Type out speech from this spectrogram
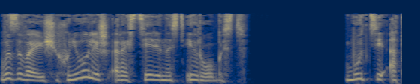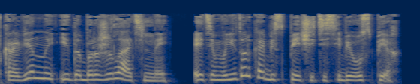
вызывающих у него лишь растерянность и робость. Будьте откровенны и доброжелательны, Этим вы не только обеспечите себе успех,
